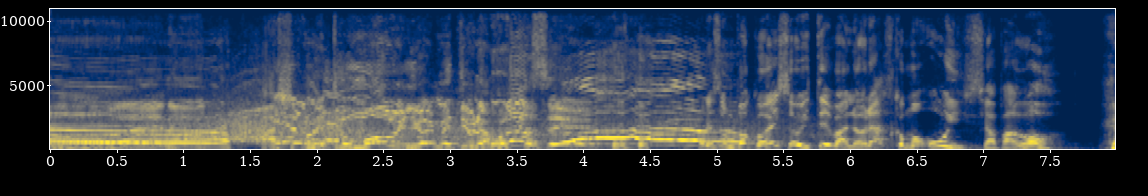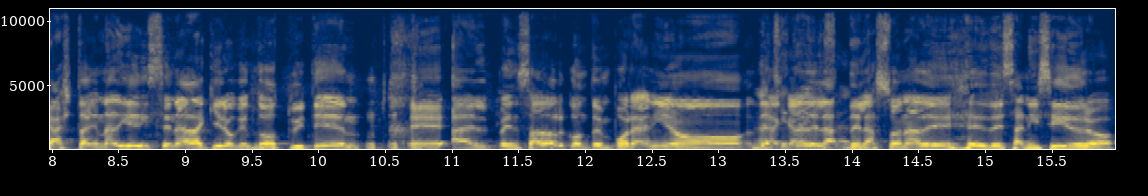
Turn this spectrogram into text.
Buena. Ayer metí un móvil y hoy metí una frase. Pero es un poco eso, ¿viste? Valorás como, uy, se apagó. Hashtag nadie dice nada, quiero que todos tuiteen eh, al pensador contemporáneo de Nachito acá, de la, Guisante. de la zona de, de San Isidro.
